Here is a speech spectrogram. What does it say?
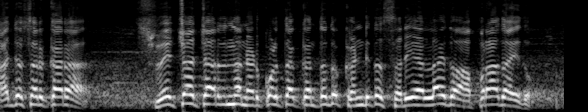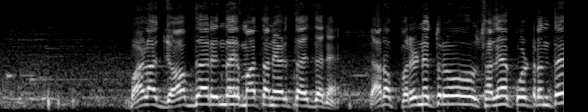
ರಾಜ್ಯ ಸರ್ಕಾರ ಸ್ವೇಚ್ಛಾಚಾರದಿಂದ ನಡ್ಕೊಳ್ತಕ್ಕಂಥದ್ದು ಖಂಡಿತ ಸರಿಯಲ್ಲ, ಇದು ಅಪರಾಧ ಇದು. ಭಾಳ ಜವಾಬ್ದಾರಿಯಿಂದ ಈ ಮಾತನ್ನು ಹೇಳ್ತಾ ಇದ್ದೇನೆ. ಯಾರೋ ಪರಿಣಿತರು ಸಲಹೆ ಕೊಟ್ರಂತೆ,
